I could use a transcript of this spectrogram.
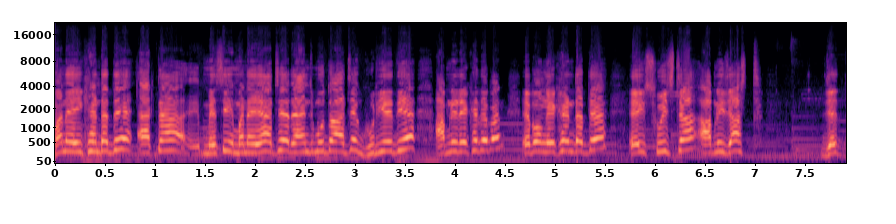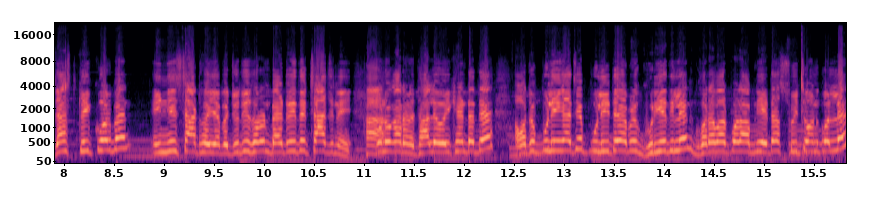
মানে এইখানটাতে একটা মেশিন মানে এ আছে র্যাঞ্চ মতো আছে ঘুরিয়ে দিয়ে আপনি রেখে দেবেন এবং এখানটাতে এই সুইচটা আপনি জাস্ট যে জাস্ট ক্লিক করবেন ইঞ্জিন স্টার্ট হয়ে যাবে যদি ধরুন ব্যাটারিতে চার্জ নেই হ্যাঁ। কোনো কারণে তাহলে ওইখানটাতে অটো পুলিং আছে পুলিটা আপনি ঘুরিয়ে দিলেন ঘোরাবার পর আপনি এটা সুইচ অন করলেন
